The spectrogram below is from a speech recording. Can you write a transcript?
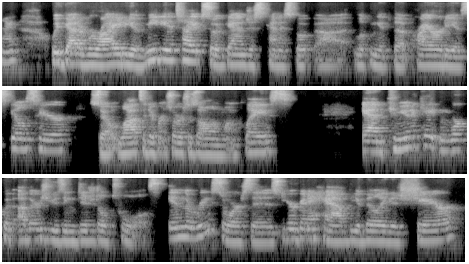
Okay, we've got a variety of media types. So again, just kind of spoke, uh, looking at the priority of skills here. So lots of different sources all in one place. And communicate and work with others using digital tools. In the resources, you're going to have the ability to share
